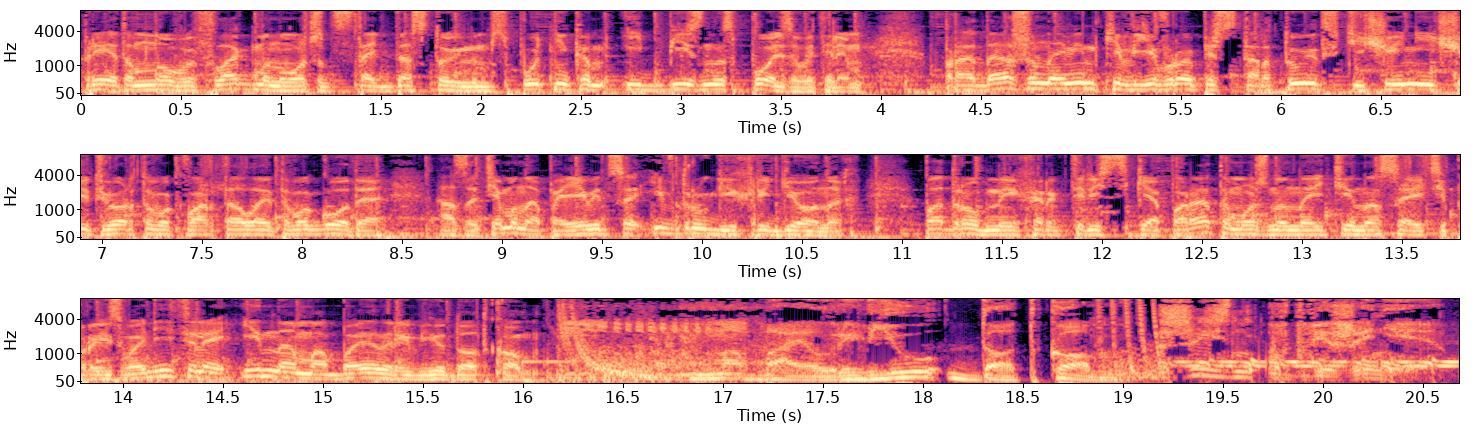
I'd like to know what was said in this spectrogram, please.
При этом новый флагман может стать достойным спутником и бизнес-пользователям. Продажа новинки в Европе стартует в течение четвертого квартала этого года, а затем она появится и в других регионах. Подробные характеристики аппарата можно можно найти на сайте производителя и на mobilereview.com. mobilereview.com Жизнь в движении.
